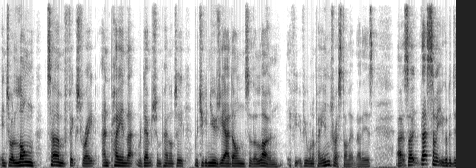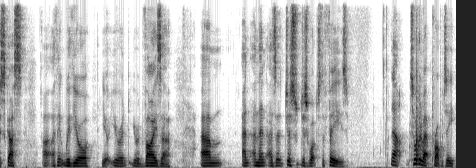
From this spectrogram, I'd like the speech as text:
into a long term fixed rate and paying that redemption penalty, which you can usually add on to the loan if you, if you want to pay interest on it, that is. Uh, so that's something you've got to discuss, uh, I think, with your your your, your advisor. Um, and, and then as a just just watch the fees. Now, talking about property,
